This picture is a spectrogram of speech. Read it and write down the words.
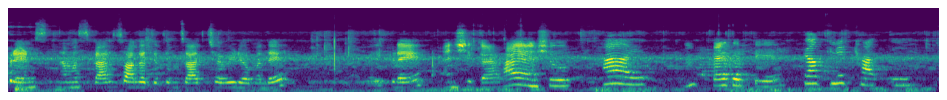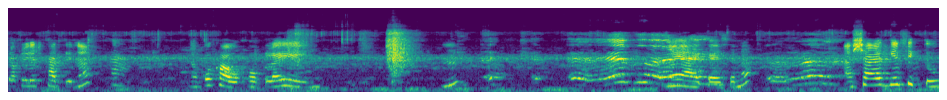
फ्रेंड्स नमस्कार स्वागत आहे तुमचं आजच्या व्हिडिओमध्ये. इकडे अंशिका. हाय अंशू. हाय काय करते चॉकलेट खाते. चॉकलेट खाते ना. नको खाऊ खोकला येईल? नाही ऐकायचं ना? शाळेत गेलती का तू?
